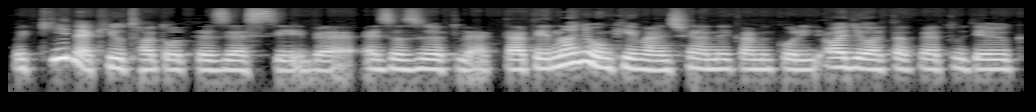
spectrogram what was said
hogy kinek juthatott ez eszébe, ez az ötlet. Tehát én nagyon kíváncsi lennék, amikor így agyaltak, mert ugye ők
